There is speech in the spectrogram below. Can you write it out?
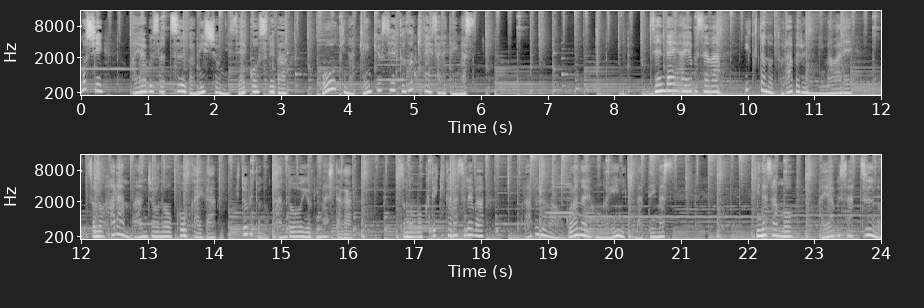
もしはやぶさ2がミッションに成功すれば大きな研究成果が期待されています。先代はやぶさは幾多のトラブルに見舞われその波乱万丈の後悔が人々の感動を呼びましたがその目的からすればトラブルは起こらない方がいいに決まっています。皆さんもはやぶさ2の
